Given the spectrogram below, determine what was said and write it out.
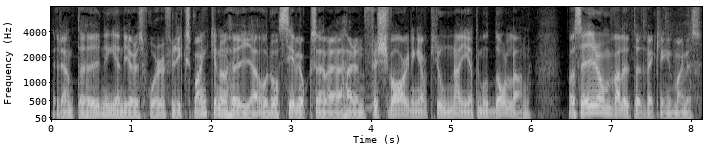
räntehöjningen gör det svårare för Riksbanken att höja och då ser vi också här en försvagning av kronan gentemot dollarn. Vad säger du om valutautvecklingen, Magnus?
